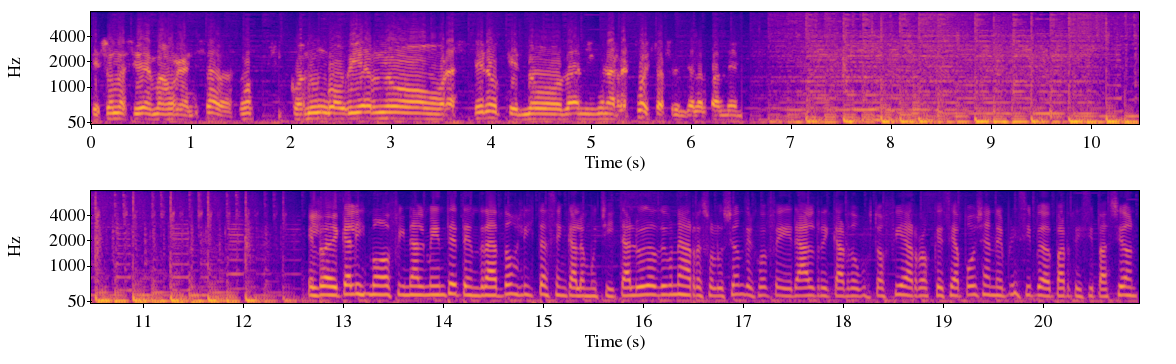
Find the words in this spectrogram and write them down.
que son las ciudades más organizadas, ¿no? Con un gobierno brasileño que no da ninguna respuesta frente a la pandemia. El radicalismo finalmente tendrá dos listas en Calamuchita, luego de una resolución del juez federal Ricardo Busto Fierros que se apoya en el principio de participación.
